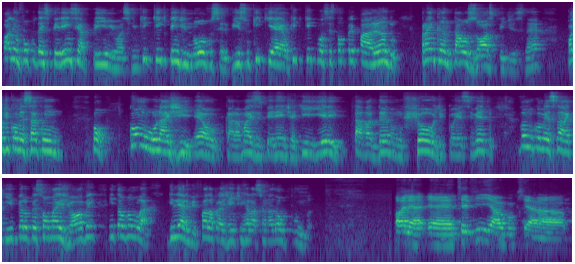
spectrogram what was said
fale um pouco da experiência premium, assim, o que, que, que tem de novo serviço, o que, que é, o que, que, que vocês estão preparando para encantar os hóspedes, né? Pode começar com. Bom, como o Nagi é o cara mais experiente aqui e ele estava dando um show de conhecimento, vamos começar aqui pelo pessoal mais jovem. Então vamos lá. Guilherme, fala para a gente relacionado ao Puma. Olha, é, teve algo que a,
